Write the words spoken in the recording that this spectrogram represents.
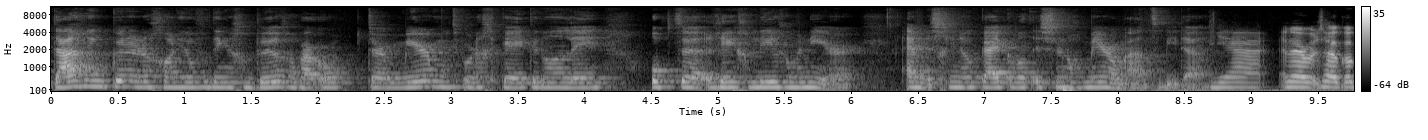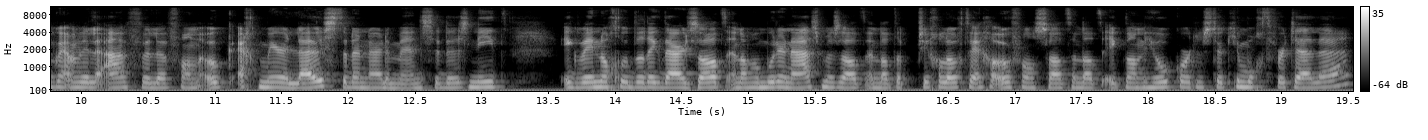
daarin kunnen er gewoon heel veel dingen gebeuren waarop er meer moet worden gekeken dan alleen op de reguliere manier. En misschien ook kijken wat is er nog meer om aan te bieden. Ja, en daar zou ik ook aan willen aanvullen van ook echt meer luisteren naar de mensen. Dus niet, ik weet nog goed dat ik daar zat en dat mijn moeder naast me zat en dat de psycholoog tegenover ons zat en dat ik dan heel kort een stukje mocht vertellen.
